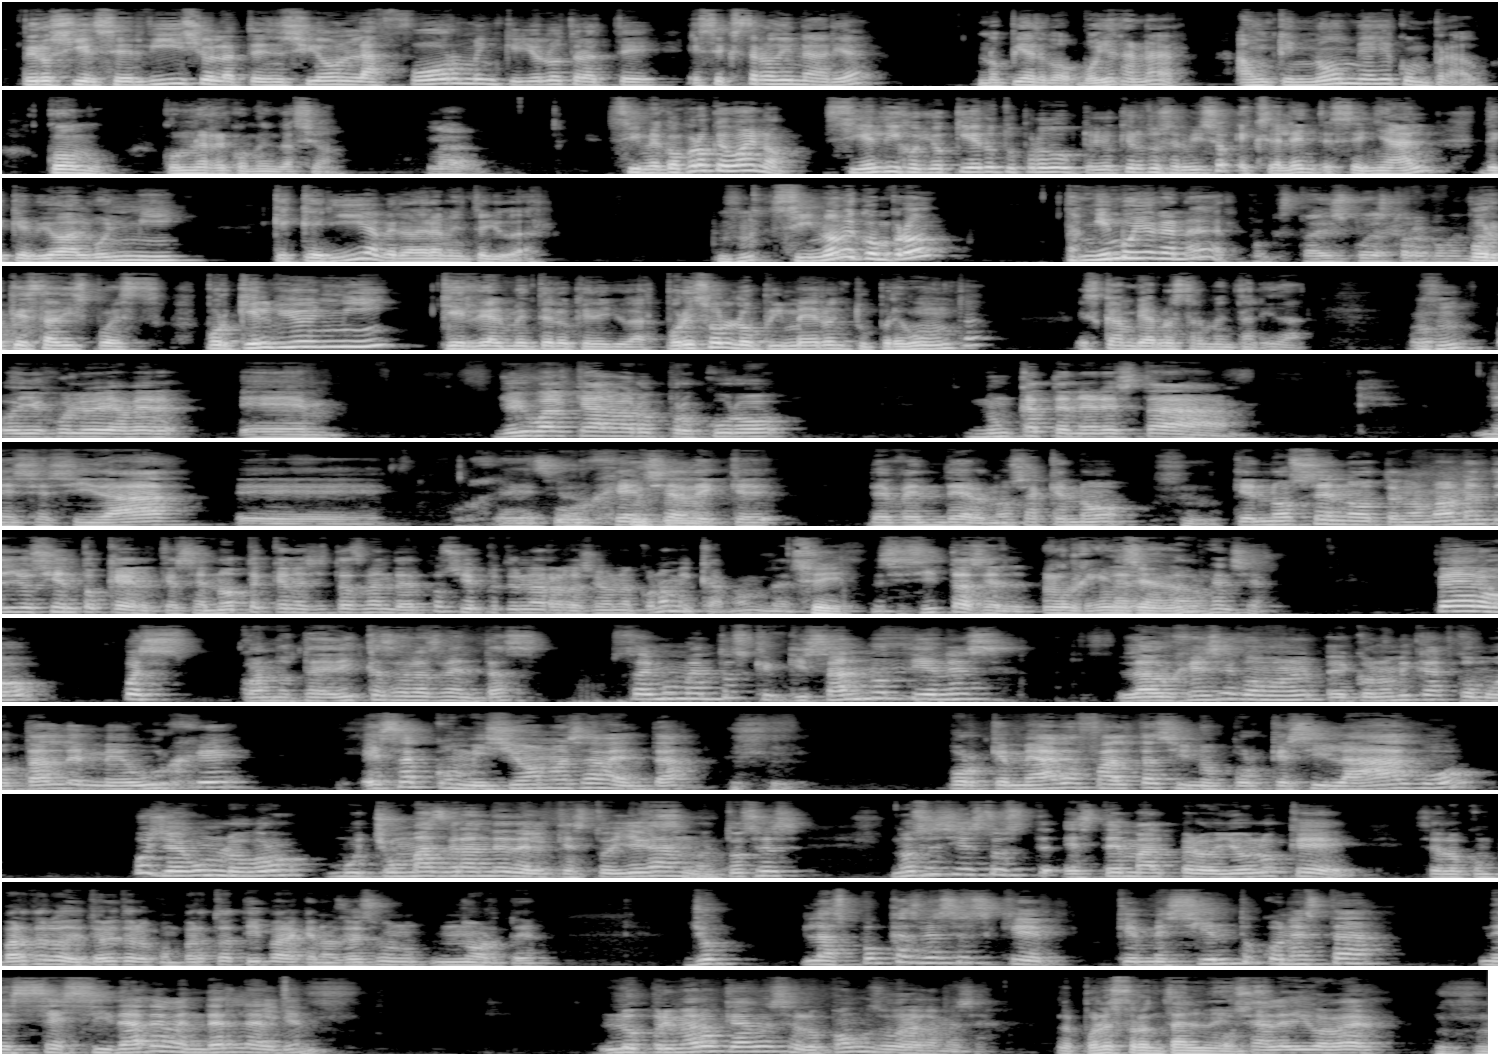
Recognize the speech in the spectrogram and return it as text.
Pero si el servicio, la atención, la forma en que yo lo traté es extraordinaria, no pierdo, voy a ganar, aunque no me haya comprado. ¿Cómo? Con una recomendación. Claro. Si me compró, qué bueno. Si él dijo, yo quiero tu producto, yo quiero tu servicio, excelente. Señal de que vio algo en mí que quería verdaderamente ayudar. Si no me compró, también voy a ganar. Porque está dispuesto a recomendar. Porque está dispuesto. Porque él vio en mí que realmente lo quiere ayudar. Por eso lo primero en tu pregunta es cambiar nuestra mentalidad. Ujú. Oye, Julio, y a ver, eh, yo igual que Álvaro procuro nunca tener esta necesidad, eh, Urgencia. eh, urgencia de que de vender, ¿no? O sea, que no, que no se note. Normalmente yo siento que el que se note que necesitas vender, pues siempre tiene una relación económica, ¿no? Ne- Sí. Necesitas el, Urgencia, la, urgencia. Pero, pues, cuando te dedicas a las ventas, pues hay momentos que quizá no tienes la urgencia como- económica como tal de me urge esa comisión o esa venta porque me haga falta, sino porque si la hago, pues llego a un logro mucho más grande del que estoy llegando. Sí. Entonces, no sé si esto est- esté mal, pero yo lo que se lo comparto al auditorio y te lo comparto a ti para que nos des un un norte. Yo, las pocas veces que, que me siento con esta necesidad de venderle a alguien, lo primero que hago es se lo pongo sobre la mesa. Lo pones frontalmente. O sea, le digo, a ver,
